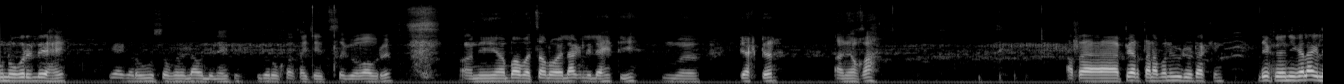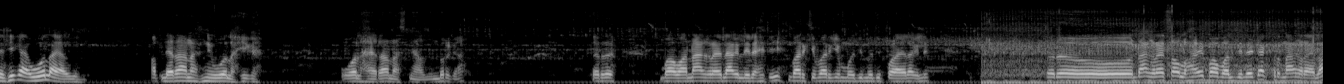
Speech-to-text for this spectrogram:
ऊन वगैरे लय आहे. याकडं ऊस वगैरे लावलेले आहे ते. गरू काकाचे आहेत सगळं वावरं. आणि बाबा चालवायला लागलेली आहे ती. ट्रॅक्टर आणि हो का? आता पेरताना पण व्हिडिओ टाकेन. देख निघा लागले ठीक आहे ओल आहे अजून. आपल्या रानासनी ओल आहे काय? ओल आहे रानासनी अजून बरं का? तर बाबा नांगरायला लागलेली आहे ती. बारकी बारकी मध्ये मध्ये पळायला लागली तर नांगराय चालू आहे. बाबाला दिलं ट्रॅक्टर नांगरायला.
